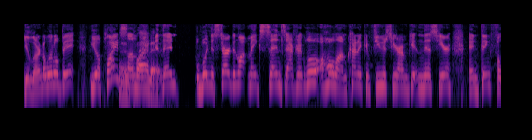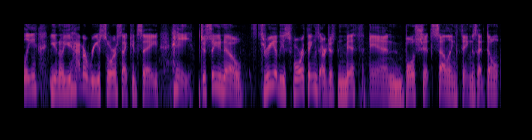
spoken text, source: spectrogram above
you learned a little bit you applied I some applied and then when it started to not make sense after like well hold on i'm kind of confused here i'm getting this here. And thankfully you know you had a resource that could say hey just so you know three of these four things are just myth and bullshit selling things that don't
